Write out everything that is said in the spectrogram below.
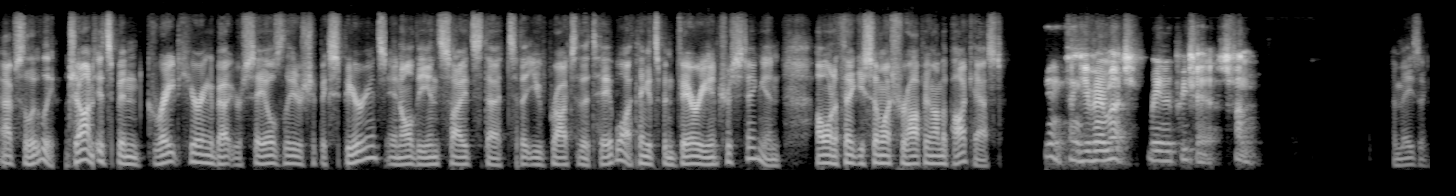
Absolutely. John, it's been great hearing about your sales leadership experience and all the insights that that you've brought to the table. I think it's been very interesting and I want to thank you so much for hopping on the podcast. Yeah, thank you very much. Really appreciate it. It's fun. Amazing.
